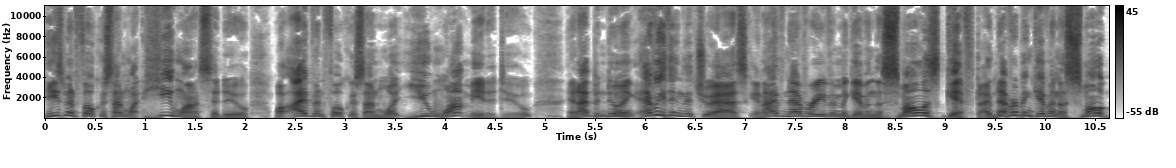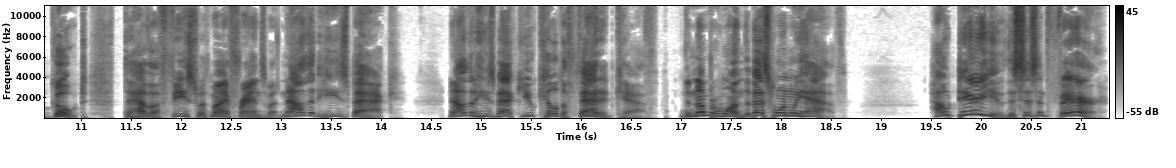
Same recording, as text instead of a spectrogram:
He's been focused on what he wants to do while I've been focused on what you want me to do. And I've been doing everything that you ask, and I've never even been given the smallest gift. I've never been given a small goat to have a feast with my friends. But now that he's back, now that he's back, you killed a fatted calf, the number one, the best one we have. How dare you? This isn't fair.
